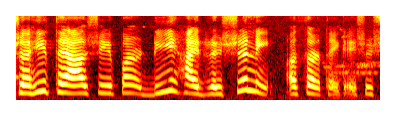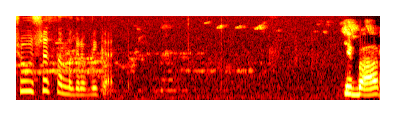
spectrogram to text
શહીદ થયા છે પણ ડિહાઇડ્રેશનની અસર થઈ ગઈ છે. શું છે સમગ્ર વિગત? જી બહાર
